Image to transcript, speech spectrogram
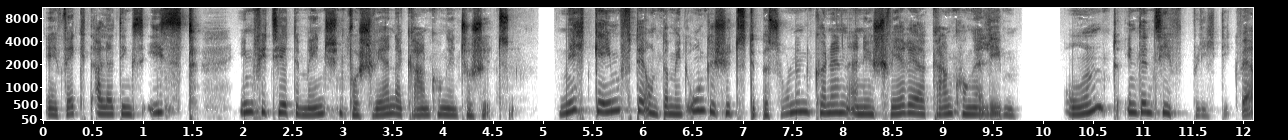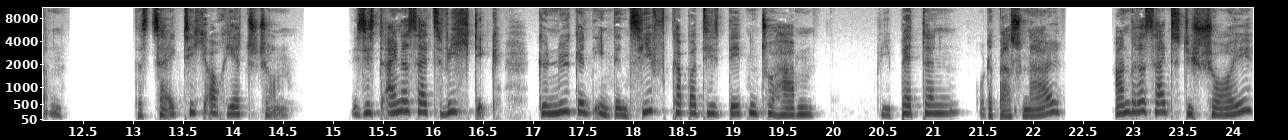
Effekt allerdings ist, infizierte Menschen vor schweren Erkrankungen zu schützen. Nicht geimpfte und damit ungeschützte Personen können eine schwere Erkrankung erleben und intensivpflichtig werden. Das zeigt sich auch jetzt schon. Es ist einerseits wichtig, genügend Intensivkapazitäten zu haben, wie Betten oder Personal, andererseits die Scheu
